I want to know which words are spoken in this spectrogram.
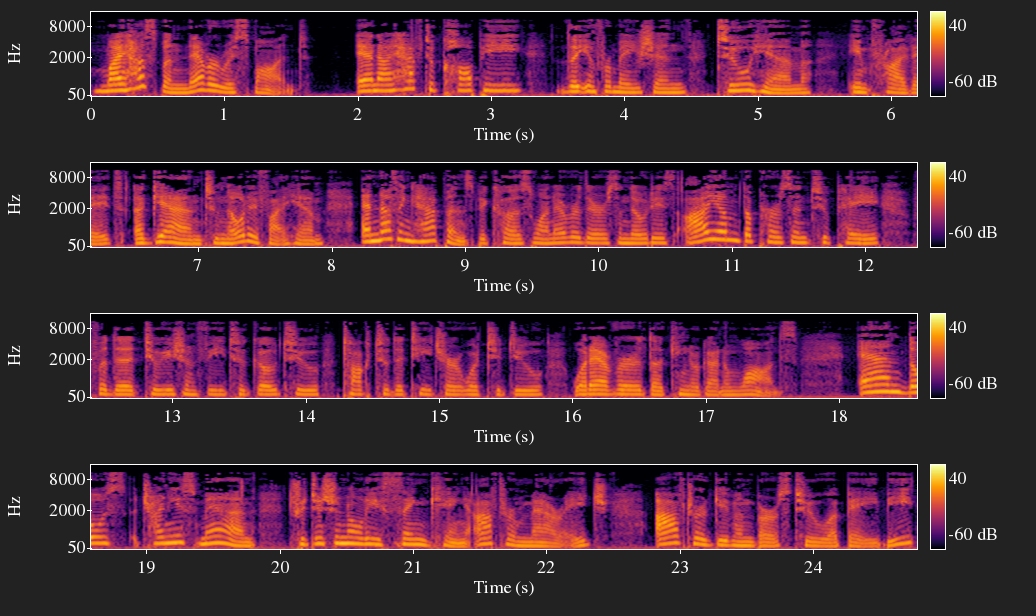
My husband never respond. And I have to copy the information to him in private again to notify him. And nothing happens because whenever there's a notice, I am the person to pay for the tuition fee to go to talk to the teacher or to do whatever the kindergarten wants. And those Chinese men traditionally thinking after marriage, after giving birth to a baby,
